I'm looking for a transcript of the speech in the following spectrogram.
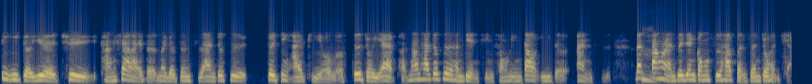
第一个月去扛下来的那个增资案，就是最近 IPO 了，就是九一 App，那它就是很典型从零到一的案子。那当然，这间公司它本身就很强，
